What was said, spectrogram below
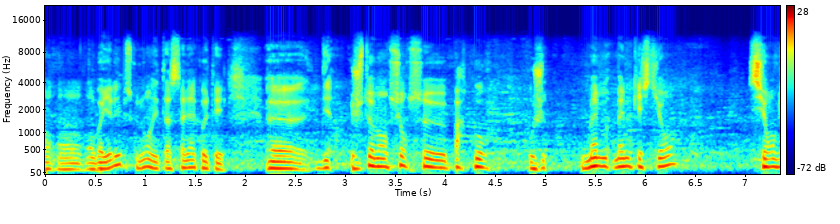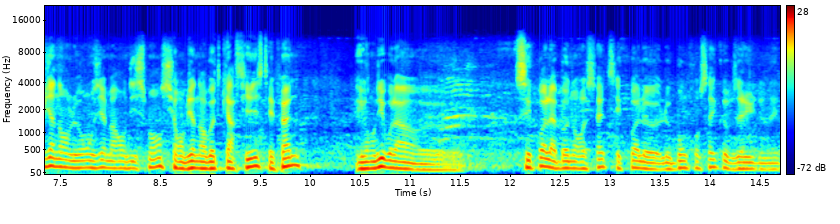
on- on- on va y aller parce que nous, on est installés à côté. Euh, justement, sur ce parcours, où je- même, même question, si on vient dans le 11e arrondissement, si on vient dans votre quartier, Stéphane, et on dit, voilà, euh, c'est quoi la bonne recette, c'est quoi le, le bon conseil que vous allez lui donner?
